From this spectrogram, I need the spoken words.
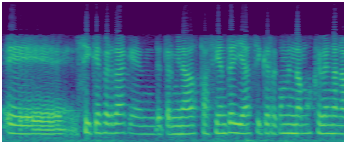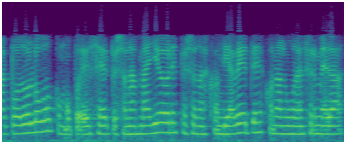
eh, sí que es verdad que en determinados pacientes ya sí que recomendamos que vengan al podólogo, como puede ser personas mayores, personas con diabetes, con alguna enfermedad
